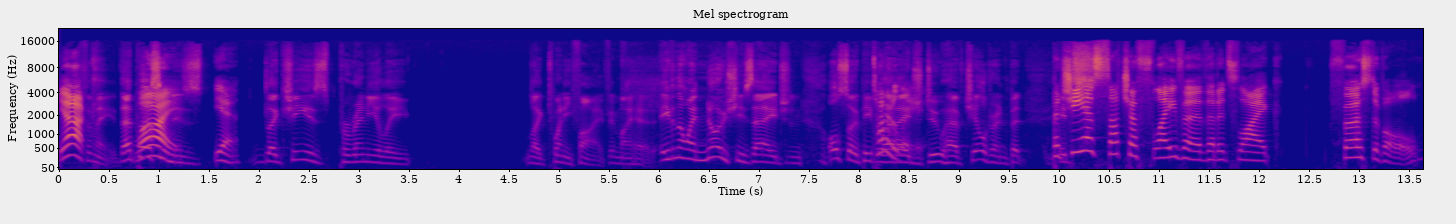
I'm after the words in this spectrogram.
Yuck. for me. That person Why? is Yeah. like she is perennially like 25 in my head even though i know she's aged and also people that age do have children but But she has such a flavor that it's like, first of all,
